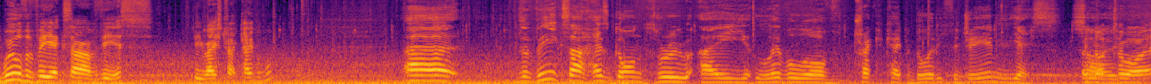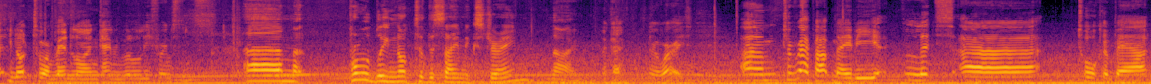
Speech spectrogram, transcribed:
will the VXR of this be racetrack capable? Uh, the VXR has gone through a level of track capability for GM, yes. But not to a not to a red line capability, for instance. Um, probably not to the same extreme. No. Okay, no worries. Um, to wrap up, maybe let's uh, talk about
